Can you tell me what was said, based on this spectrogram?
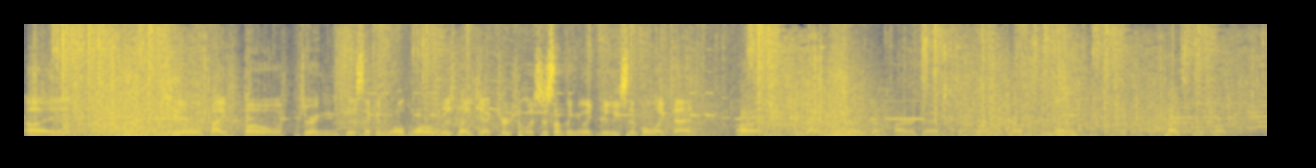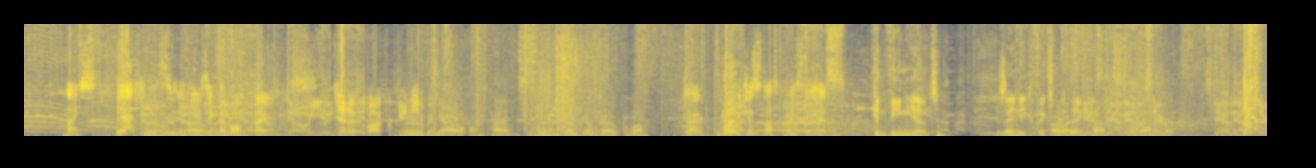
uh, kill by bow during the Second World War was by Jack Churchill. It's just something like really simple like that. Alright, reload, reload, don't fire again. Don't fire the shots, reload. Nice little shot. Nice. They actually We're considered moving out. using the long bow in this. Don't you do 10 it. o'clock, we're being shot. Moving out on pants. Go, go, go, come on. Go. We just lost both seaters. Convenient, because I need to fix my Alright, thing. Pants, stay on the down officer. Stay on the officer.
